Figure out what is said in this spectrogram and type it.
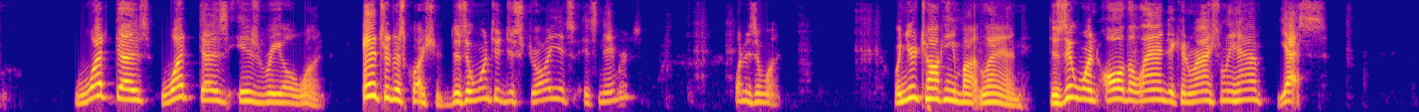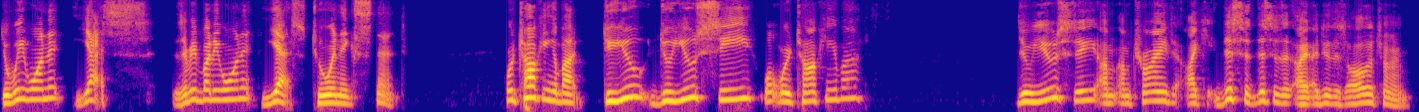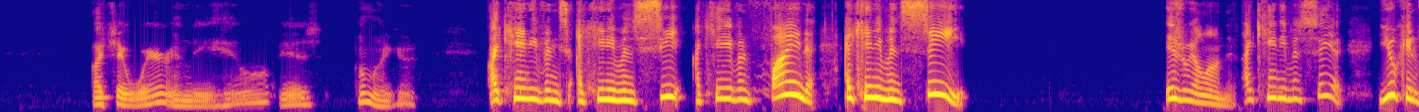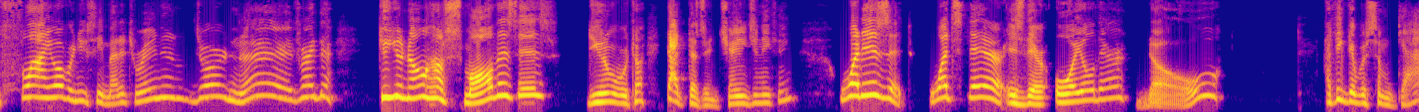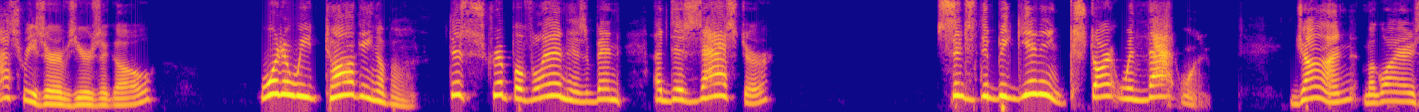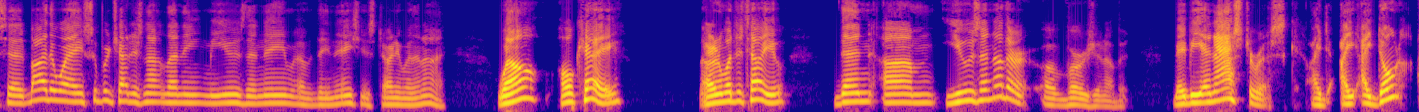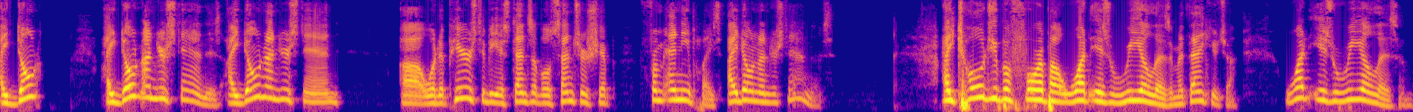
what does what does Israel want? Answer this question. Does it want to destroy its its neighbors? What does it want? When you're talking about land, does it want all the land it can rationally have? Yes. Do we want it? Yes. Does everybody want it? Yes, to an extent. We're talking about do you do you see what we're talking about? Do you see? I'm I'm trying to. I this is this is I, I do this all the time. I say, where in the hell is? Oh my god! I can't even. I can't even see. I can't even find it. I can't even see Israel on this. I can't even see it. You can fly over and you see Mediterranean, Jordan. Hey, it's right there. Do you know how small this is? Do you know what we're talking? That doesn't change anything. What is it? What's there? Is there oil there? No. I think there was some gas reserves years ago. What are we talking about? This strip of land has been a disaster since the beginning. Start with that one. John McGuire says, by the way, Super Chat is not letting me use the name of the nation starting with an I. Well, okay. I don't know what to tell you. Then um, use another uh, version of it, maybe an asterisk. I, I, I don't I don't I don't understand this. I don't understand uh, what appears to be ostensible censorship from any place. I don't understand this. I told you before about what is realism. Thank you, John. What is realism?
